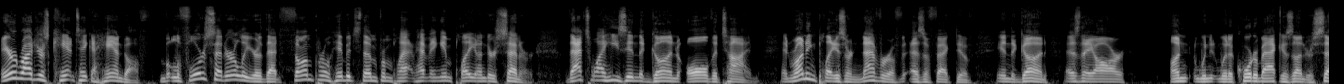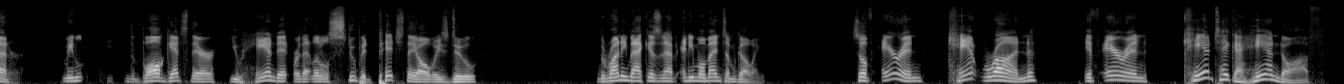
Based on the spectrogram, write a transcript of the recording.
Aaron Rodgers can't take a handoff. But LaFleur said earlier that thumb prohibits them from having him play under center. That's why he's in the gun all the time. And running plays are never as effective in the gun as they are when, when a quarterback is under center. I mean, the ball gets there, you hand it, or that little stupid pitch they always do the running back doesn't have any momentum going. So if Aaron can't run, if Aaron can't take a handoff,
